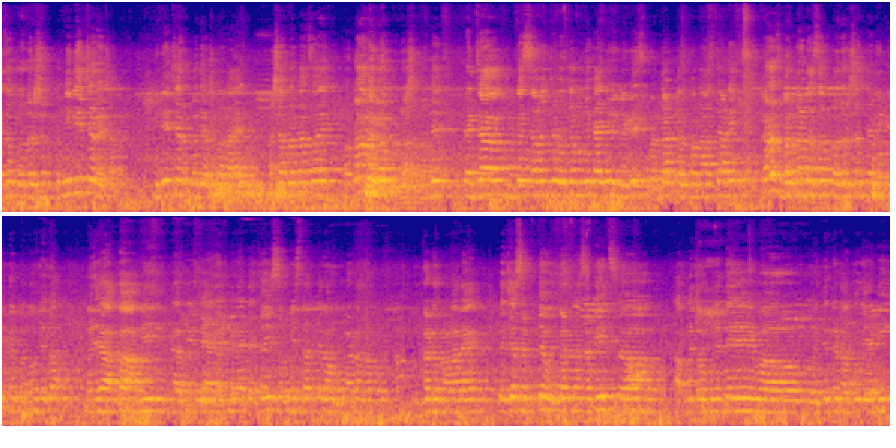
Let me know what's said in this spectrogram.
त्याचं प्रदर्शन मिनिएचर याच्यामध्ये मिनिएचरमध्ये असणार आहे. अशा प्रकारचं एक वेगळं वेगळं प्रदर्शन. म्हणजे त्यांच्या मुकेश सावंतच्या डोक्यामध्ये काहीतरी वेगळीच भन्नाट कल्पना असते आणि खरंच भन्नाट असं प्रदर्शन त्यांनी तिथे बनवलेलं. म्हणजे आता आम्ही जे अरेंजमेंट आहे त्याचंही सव्वीस तारखेला उद्घाटन उद्घाटन होणार आहे. त्याच्यासाठी त्या उद्घाटनासाठीच आपले दोन नेते वैद्यनाथ ठाकूर यांनी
